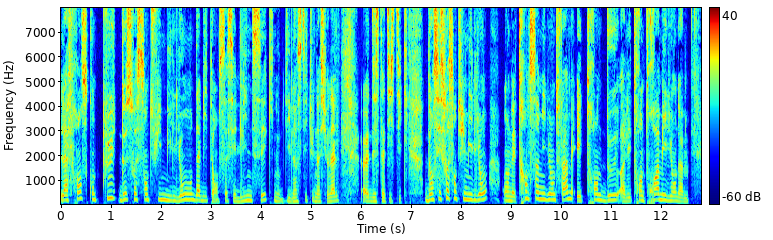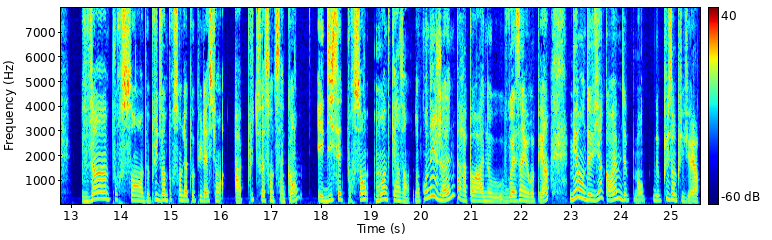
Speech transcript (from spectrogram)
la France compte plus de 68 millions d'habitants. Ça, c'est l'INSEE qui nous le dit, l'Institut national euh, des statistiques. Dans ces 68 millions, on est 35 millions de femmes et 32, allez, 33 millions d'hommes. 20%, un peu plus de 20% de la population a plus de 65 ans et 17% moins de 15 ans. Donc on est jeune par rapport à nos voisins européens, mais on devient quand même de, de plus en plus vieux. Alors,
